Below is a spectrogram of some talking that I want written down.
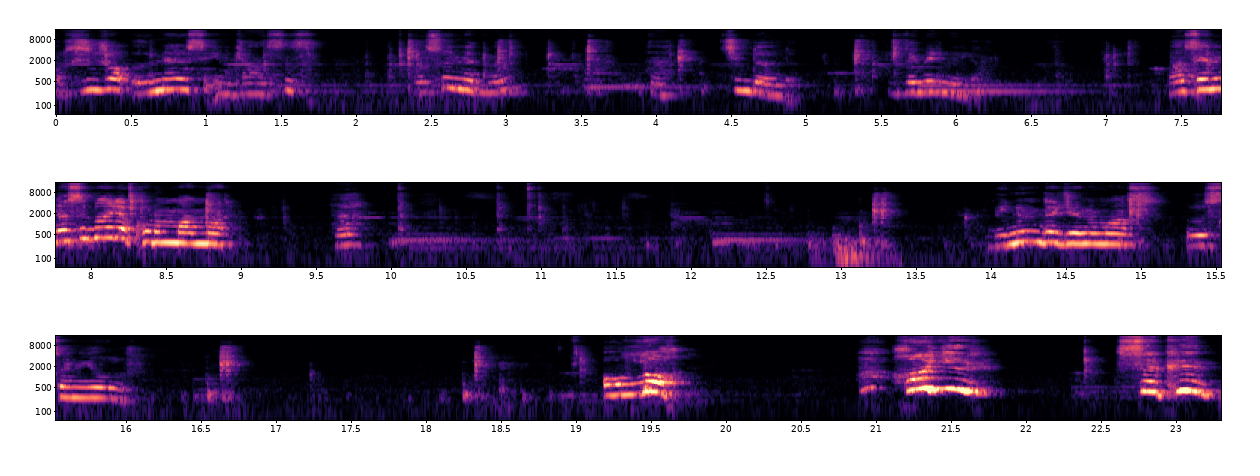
Barış'ın şu an ölmemesi imkansız. Nasıl ölmedi lan? Heh, şimdi öldü. Yüzde bir milyon. Lan senin nasıl böyle korunman var? Heh. Benim de canım az. Ölsem iyi olur. Allah! Hayır! Sakın!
